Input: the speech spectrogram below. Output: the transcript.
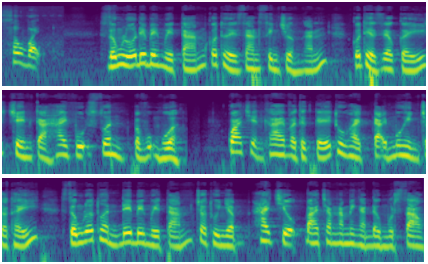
sâu bệnh. Giống lúa DB18 có thời gian sinh trưởng ngắn, có thể gieo cấy trên cả hai vụ xuân và vụ mùa. Qua triển khai và thực tế thu hoạch tại mô hình cho thấy, giống lúa thuần DB18 cho thu nhập 2 triệu 350 ngàn đồng một sào,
